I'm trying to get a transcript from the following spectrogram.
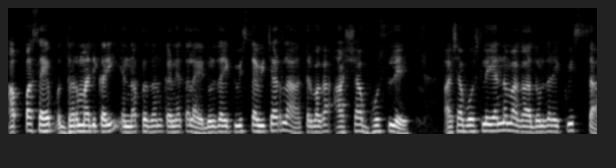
आप्पासाहेब धर्माधिकारी यांना प्रदान करण्यात आला आहे. दोन हजार एकवीसचा विचारला तर बघा आशा भोसले आशा भोसले यांना बघा दोन हजार एकवीसचा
